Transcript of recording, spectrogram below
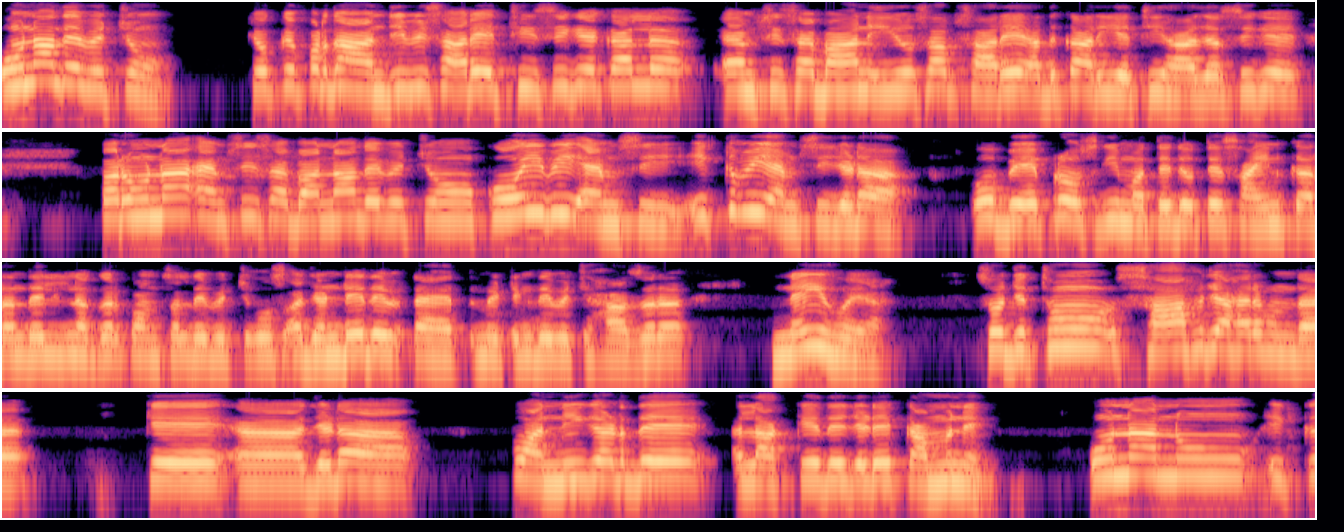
ਉਹਨਾਂ ਦੇ ਵਿੱਚੋਂ ਕਿਉਂਕਿ ਪ੍ਰਧਾਨ ਜੀ ਵੀ ਸਾਰੇ ਇੱਥੇ ਹੀ ਸੀਗੇ ਕੱਲ ਐਮਸੀ ਸਾਹਿਬਾਨ ਈਓ ਸਾਹਿਬ ਸਾਰੇ ਅਧਿਕਾਰੀ ਇੱਥੇ ਹਾਜ਼ਰ ਸੀਗੇ। ਪਰ ਉਹਨਾਂ ਐਮਸੀ ਸਾਹਿਬਾਨਾਂ ਦੇ ਵਿੱਚੋਂ ਕੋਈ ਵੀ ਐਮਸੀ ਇੱਕ ਵੀ ਐਮਸੀ ਜਿਹੜਾ, ਉਹ ਬੇਭਰੋਸਗੀ ਮਤੇ ਦੇ ਉੱਤੇ ਸਾਈਨ ਕਰਨ ਦੇ ਲਈ ਨਗਰ ਕੌਂਸਲ ਦੇ ਵਿੱਚ, ਉਸ ਏਜੰਡੇ ਦੇ ਤਹਿਤ ਮੀਟਿੰਗ ਦੇ ਵਿੱਚ ਹਾਜ਼ਰ ਨਹੀਂ ਹੋਇਆ। ਸੋ ਜਿੱਥੋਂ ਸਾਫ਼ ਜ਼ਾਹਿਰ ਹੁੰਦਾ ਹੈ ਕਿ ਜਿਹੜਾ ਭਵਾਨੀਗੜ੍ਹ ਦੇ ਇਲਾਕੇ ਦੇ ਜਿਹੜੇ ਕੰਮ ਨੇ, ਉਹਨਾਂ ਨੂੰ ਇੱਕ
